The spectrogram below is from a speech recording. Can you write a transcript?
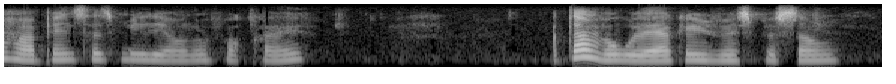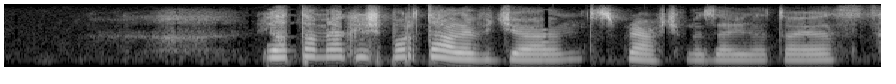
Aha, 500 milionów, okej. A tam w ogóle jakieś wyspy są. Ja tam jakieś portale widziałem. To sprawdźmy za ile to jest.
